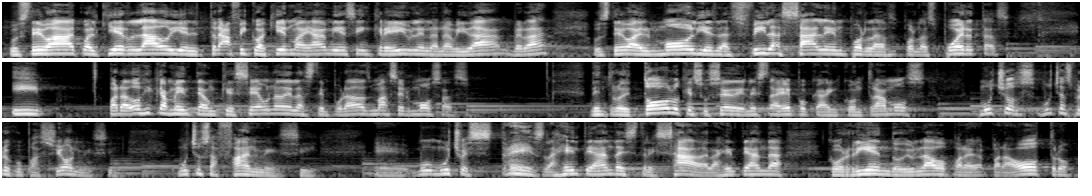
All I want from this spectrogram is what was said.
Usted va a cualquier lado y el tráfico aquí en Miami es increíble en la Navidad, ¿verdad? Usted va al mall y las filas salen por las, por las puertas. Y paradójicamente, aunque sea una de las temporadas más hermosas, dentro de todo lo que sucede en esta época encontramos muchos, muchas preocupaciones y muchos afanes y eh, mucho estrés. La gente anda estresada, la gente anda corriendo de un lado para, otro,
